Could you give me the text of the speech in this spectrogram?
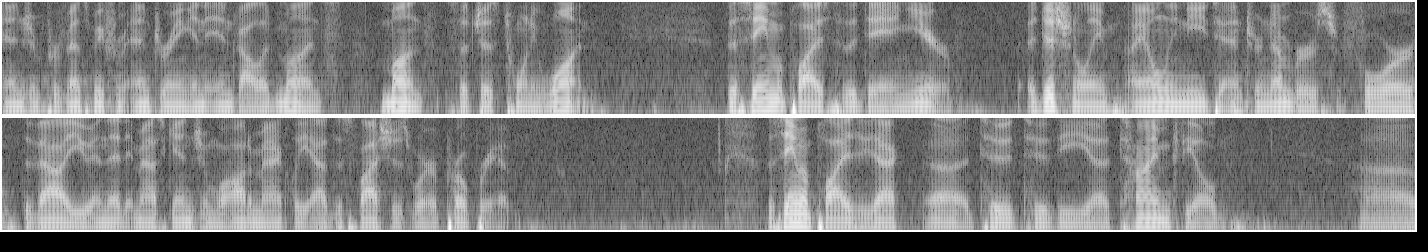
engine prevents me from entering an invalid months, month such as 21. The same applies to the day and year. Additionally, I only need to enter numbers for the value and the edit mask engine will automatically add the slashes where appropriate. The same applies exact uh, to, to the uh, time field. Uh,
